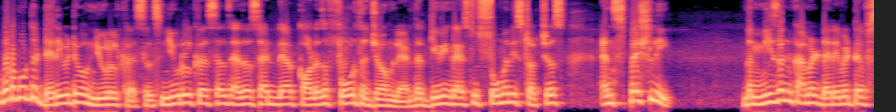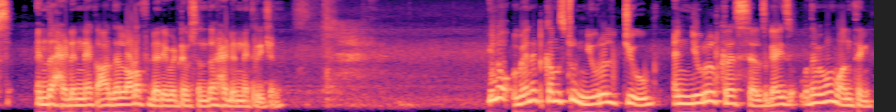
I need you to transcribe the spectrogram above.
What about the derivative of neural crest cells? Neural crest cells as I said they are called as a fourth germ layer. They're giving rise to so many structures and especially the mesenchymal derivatives in the head and neck are there a lot of derivatives in the head and neck region. You know, when it comes to neural tube and neural crest cells, guys, remember one thing.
